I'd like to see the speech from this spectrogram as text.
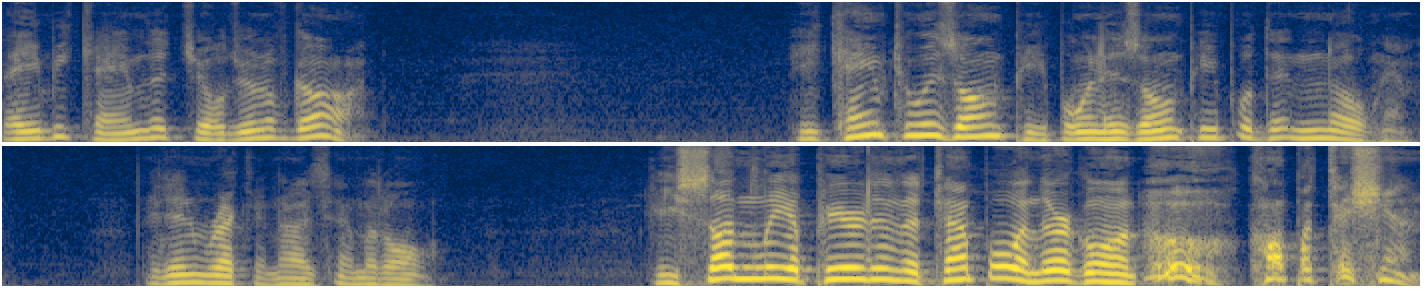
they became the children of God. He came to his own people, and his own people didn't know him. They didn't recognize him at all. He suddenly appeared in the temple, and they're going, oh, competition.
